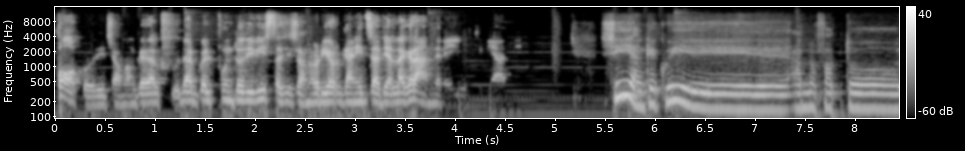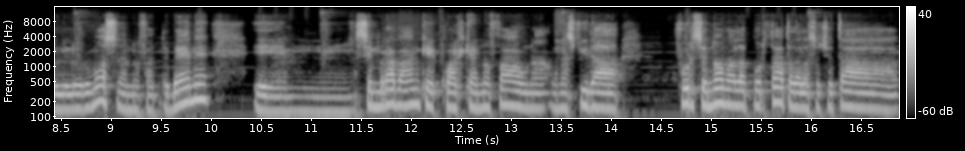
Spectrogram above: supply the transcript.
poco diciamo anche dal, da quel punto di vista si sono riorganizzati alla grande negli ultimi anni sì, anche qui eh, hanno fatto le loro mosse, le hanno fatte bene. E, mh, sembrava anche qualche anno fa una, una, sfida forse non alla portata della società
